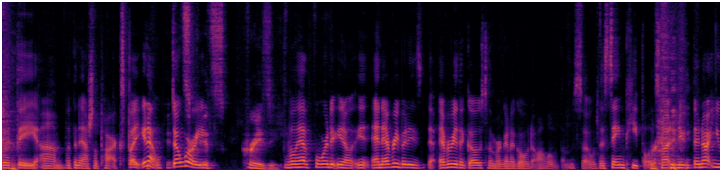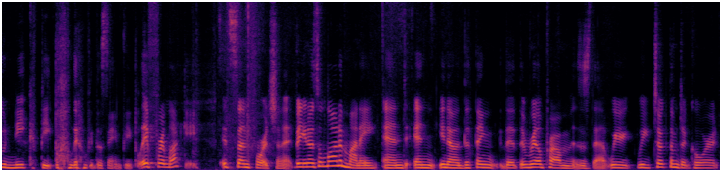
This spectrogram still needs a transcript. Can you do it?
with the um, with the national parks. But you know, don't worry. It's crazy. We'll have four, you know, and everybody's everybody that goes to them are going to go to all of them. So the same people. It's not new, they're not unique people. They'll be the same people if we're lucky. It's unfortunate, but you know, it's a lot of money, and and you know, the thing that the real problem is, is that we we took them to court.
